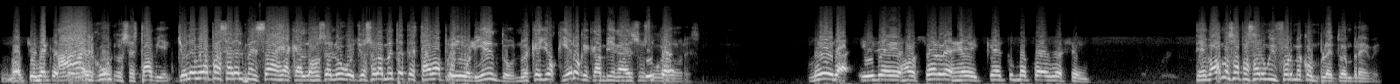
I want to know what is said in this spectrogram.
No tiene que ser. Ah, algunos, está bien. Yo le voy a pasar el mensaje a Carlos José Lugo. Yo solamente te estaba proponiendo. No es que yo quiero que cambien a esos Sí, jugadores. Mira, y de José Leje, ¿qué tú me puedes decir? Te vamos a pasar un informe completo en breve.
